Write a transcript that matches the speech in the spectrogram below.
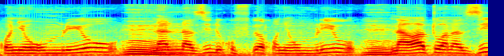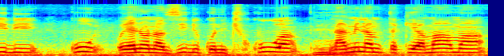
kwenye umri huu Mm. na ninazidi kufika kwenye umri huu Mm. na watu wanazidi ku, yani wanazidi kunichukua mm. na mimi namtakia mama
